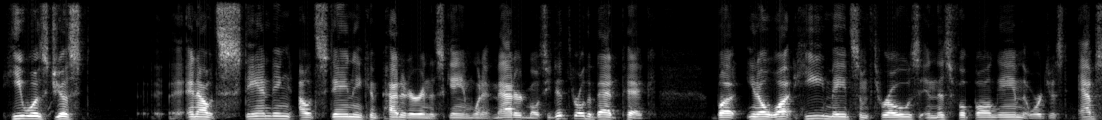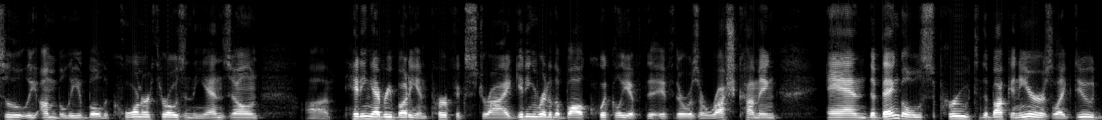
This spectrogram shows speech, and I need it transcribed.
he was just an outstanding outstanding competitor in this game when it mattered most. He did throw the bad pick, but you know what? He made some throws in this football game that were just absolutely unbelievable. The corner throws in the end zone, uh, hitting everybody in perfect stride, getting rid of the ball quickly if the, if there was a rush coming, and the Bengals proved to the Buccaneers like, dude,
